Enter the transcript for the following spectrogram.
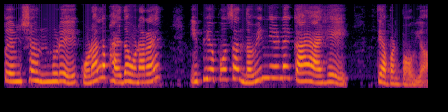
पेन्शनमुळे कोणाला फायदा होणार आहे? ई पी एफ ओचा नवीन निर्णय काय आहे? ते आपण पाहूया.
